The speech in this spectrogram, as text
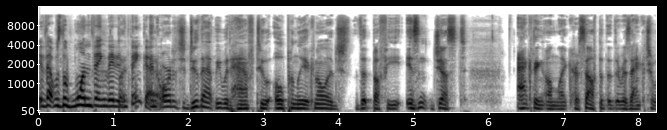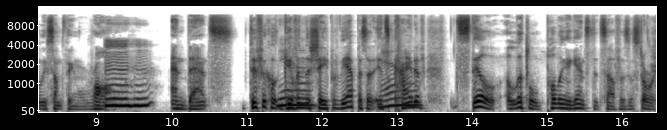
if that was the one thing they didn't think of in order to do that, we would have to openly acknowledge that Buffy isn't just acting unlike herself, but that there is actually something wrong. Mm-hmm. And that's difficult given the shape of the episode. It's Yeah. kind of still a little pulling against itself as a story.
